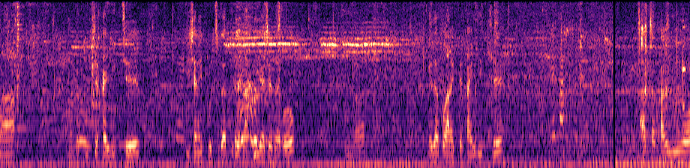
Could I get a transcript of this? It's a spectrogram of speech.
মা আমাকে ফুচকা খাই দিচ্ছে। ঈশানি ফুচকার দিকে তাকিয়ে আছে, দেখো। তোমরা। এই দেখো, আরেকটা খাই দিচ্ছে। আরেকটা খাই দিও।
